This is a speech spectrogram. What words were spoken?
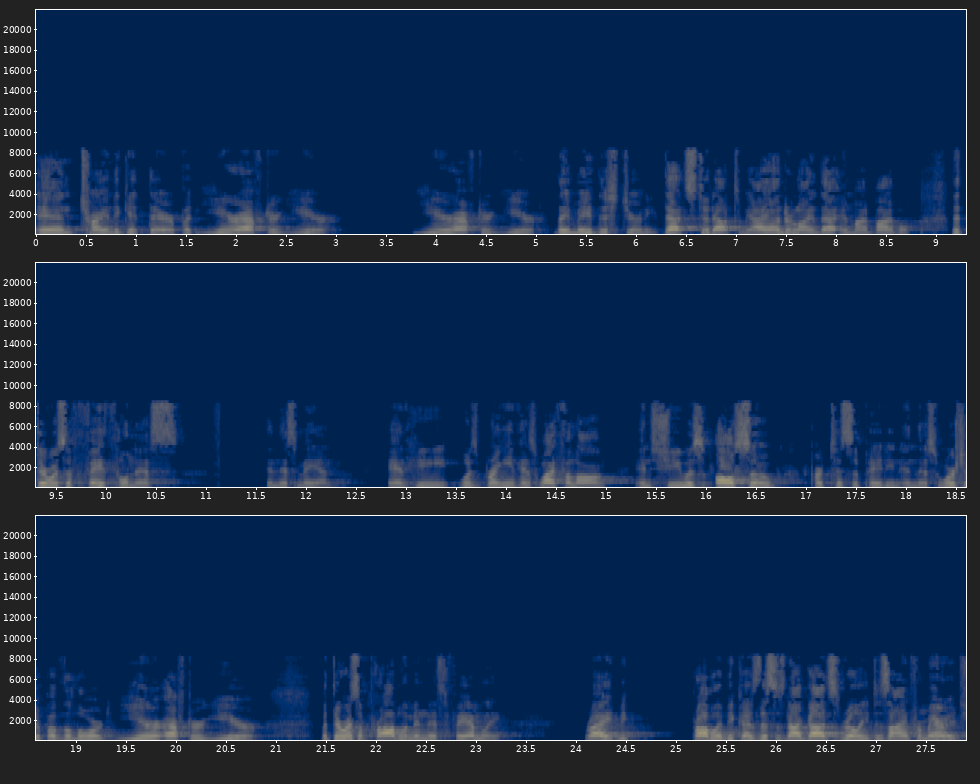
and trying to get there. But year after year, year after year, they made this journey. That stood out to me. I underlined that in my Bible. That there was a faithfulness in this man. and he was bringing his wife along and she was also participating in this worship of the Lord year after year. But there was a problem in this family, right? Be- probably because this is not God's really design for marriage.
